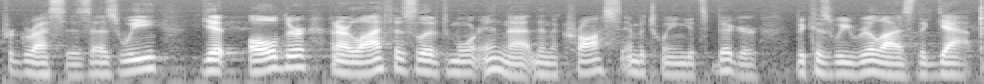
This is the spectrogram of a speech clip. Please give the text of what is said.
progresses, as we get older and our life has lived more in that, then the cross in between gets bigger because we realize the gap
